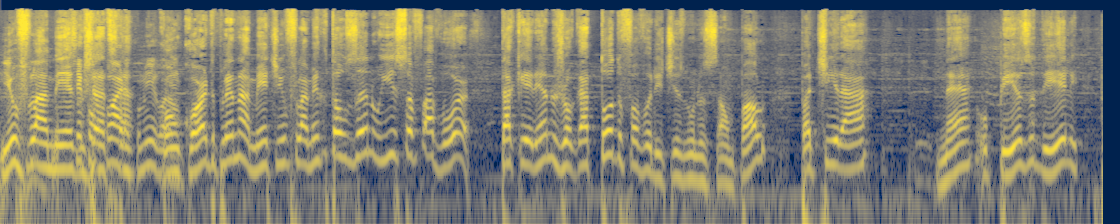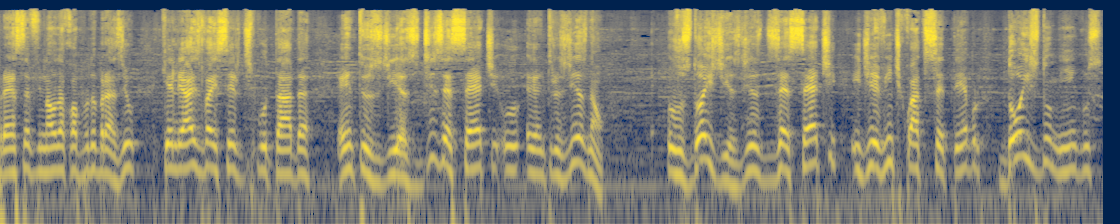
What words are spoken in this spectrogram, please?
E o Flamengo Você já concorda tá- comigo? Concordo plenamente. E o Flamengo tá usando isso a favor. Tá querendo jogar todo o favoritismo no São Paulo para tirar, né, o peso dele para essa final da Copa do Brasil, que aliás vai ser disputada entre os dias 17, o- entre os dias não, os dois dias, dias 17 e dia 24 de setembro, dois domingos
